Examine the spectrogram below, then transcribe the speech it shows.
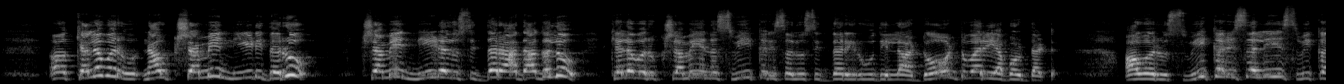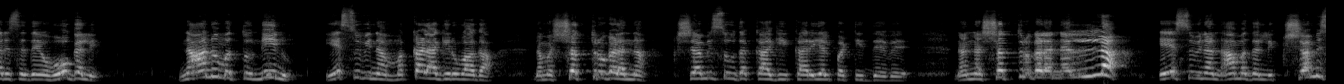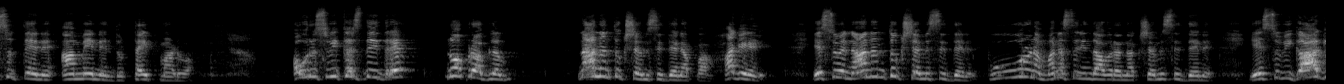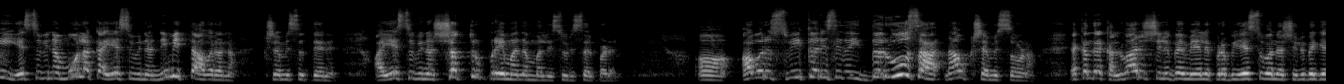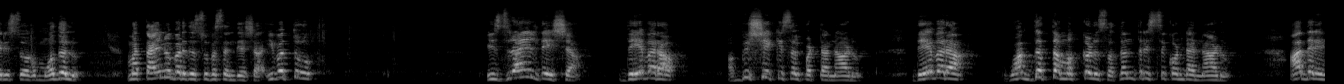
ಕೆಲವರು ನಾವು ಕ್ಷಮೆ ನೀಡಿದರೂ ಕ್ಷಮೆ ನೀಡಲು ಸಿದ್ಧರಾದಾಗಲೂ ಕೆಲವರು ಕ್ಷಮೆಯನ್ನು ಸ್ವೀಕರಿಸಲು ಸಿದ್ಧರಿರುವುದಿಲ್ಲ. ಡೋಂಟ್ ವರಿ ಅಬೌಟ್ ದಟ್ ಅವರು ಸ್ವೀಕರಿಸಲಿ, ಸ್ವೀಕರಿಸದೆ ಹೋಗಲಿ. ನಾನು ಮತ್ತು ನೀನು ಯೇಸುವಿನ ಮಕ್ಕಳಾಗಿರುವಾಗ ನಮ್ಮ ಶತ್ರುಗಳನ್ನ ಕ್ಷಮಿಸುವುದಕ್ಕಾಗಿ ಕರೆಯಲ್ಪಟ್ಟಿದ್ದೇವೆ. ನನ್ನ ಶತ್ರುಗಳನ್ನೆಲ್ಲ ಯೇಸುವಿನ ನಾಮದಲ್ಲಿ ಕ್ಷಮಿಸುತ್ತೇನೆ. ಆಮೇನೆಂದು ಟೈಪ್ ಮಾಡುವ. ಅವರು ಸ್ವೀಕರಿಸದೇ ಇದ್ರೆ ನೋ ಪ್ರಾಬ್ಲಮ್ ನಾನಂತೂ ಕ್ಷಮಿಸಿದ್ದೇನಪ್ಪ, ಹಾಗೆ ಹೇಳಿ. ಯೇಸುವೆ ನಾನಂತೂ ಕ್ಷಮಿಸಿದ್ದೇನೆ. ಪೂರ್ಣ ಮನಸ್ಸಿನಿಂದ ಅವರನ್ನ ಕ್ಷಮಿಸಿದ್ದೇನೆ. ಯೇಸುವಿಗಾಗಿ, ಯೇಸುವಿನ ಮೂಲಕ, ಯೇಸುವಿನ ನಿಮಿತ್ತ ಅವರನ್ನ ಕ್ಷಮಿಸುತ್ತೇನೆ. ಆ ಯೇಸುವಿನ ಶತ್ರು ಪ್ರೇಮ ನಮ್ಮಲ್ಲಿ ಸುರಿಸಲ್ಪಡಲಿ. ಅವರು ಸ್ವೀಕರಿಸಿದ ಇದ್ದರೂ ಸಹ ನಾವು ಕ್ಷಮಿಸೋಣ. ಯಾಕಂದ್ರೆ ಕಲ್ವಾರಿ ಶಿಲುಬೆ ಮೇಲೆ ಪ್ರಭು ಯೇಸುವನ್ನ ಶಿಲುಬೆಗೇರಿಸುವ ಮೊದಲು ಮತ್ತಾಯ್ನು ಬರೆದ ಶುಭ ಸಂದೇಶ. ಇವತ್ತು ಇಸ್ರಾಯೇಲ್ ದೇಶ ದೇವರ ಅಭಿಷೇಕಿಸಲ್ಪಟ್ಟ ನಾಡು. ದೇವರ ವಾಗ್ದತ್ತ ಮಕ್ಕಳು ಸ್ವತಂತ್ರಿಸಿಕೊಂಡ ನಾಡು. ಆದರೆ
